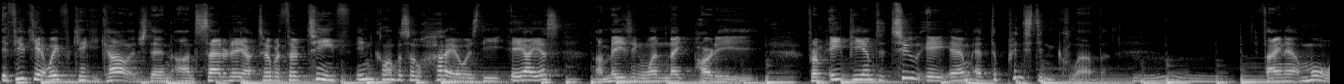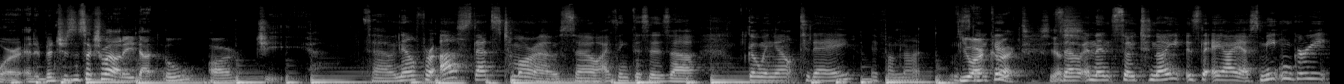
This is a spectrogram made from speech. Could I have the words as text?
If you can't wait for Kinky College, then on Saturday, October 13th in Columbus, Ohio is the AIS Amazing One Night Party from 8 p.m. to 2 a.m. at the Princeton Club. Find out more at adventuresinsexuality.org. So now for us, that's tomorrow. So I think this is uh, going out today, if I'm not mistaken. You are correct, yes. So, and then so tonight is the AIS meet and greet.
